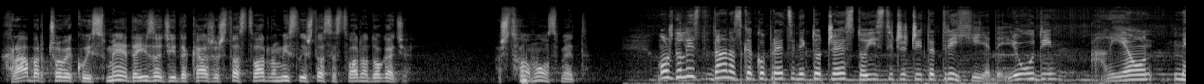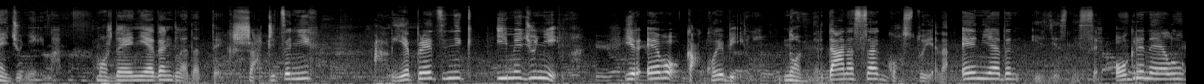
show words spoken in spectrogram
Hrabar čovek koji sme da izađe i da kaže šta stvarno misli i šta se stvarno događa. A što vam on smeta? Možda list danas, kako predsjednik to često ističe, čita 3000 ljudi, ali je on među njima. Možda je njedan gleda tek šačica njih, ali je predsjednik i među njima. Jer evo kako je bilo. Novinar Danasa gostuje na N1, izjasni se o Grenelu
